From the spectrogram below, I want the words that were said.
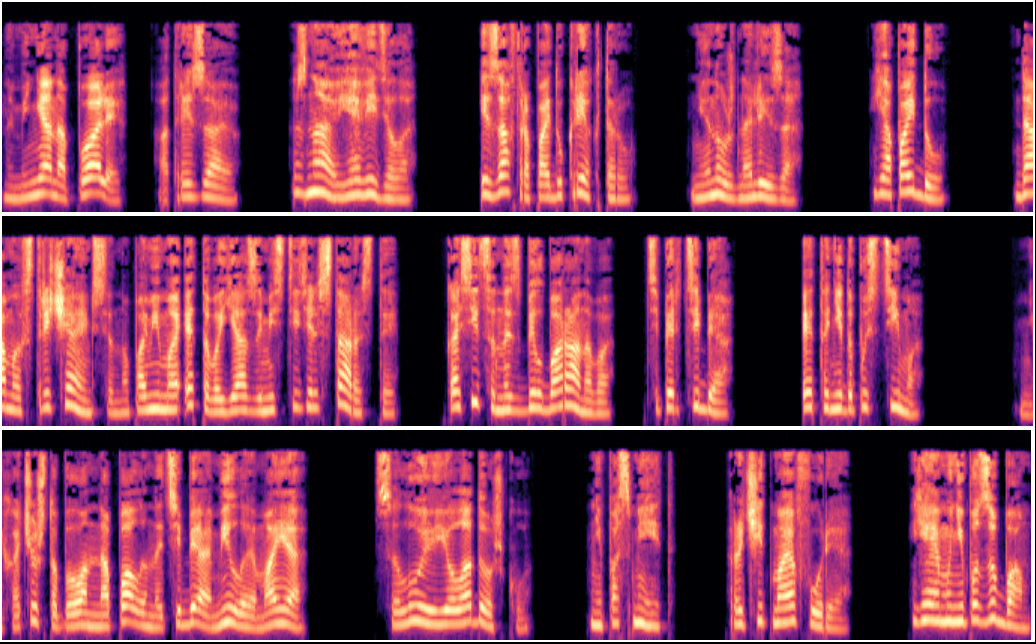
На меня напали, отрезаю. Знаю, я видела. И завтра пойду к ректору. Не нужно, Лиза. Я пойду. Да, мы встречаемся, но помимо этого я заместитель старосты. Косицын избил Баранова, теперь тебя. Это недопустимо. Не хочу, чтобы он напал и на тебя, милая моя. Целую ее ладошку. Не посмеет. Рычит моя фурия. Я ему не по зубам.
